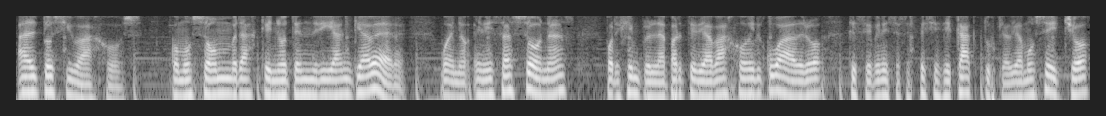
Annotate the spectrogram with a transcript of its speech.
altos y bajos, como sombras que no tendrían que haber. Bueno, en esas zonas, por ejemplo en la parte de abajo del cuadro, que se ven esas especies de cactus que habíamos hecho,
